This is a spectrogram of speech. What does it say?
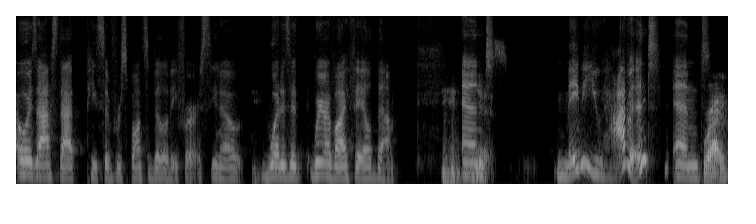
always ask that piece of responsibility first. You know, what is it? Where have I failed them? Mm-hmm. And yes. maybe you haven't, and right.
